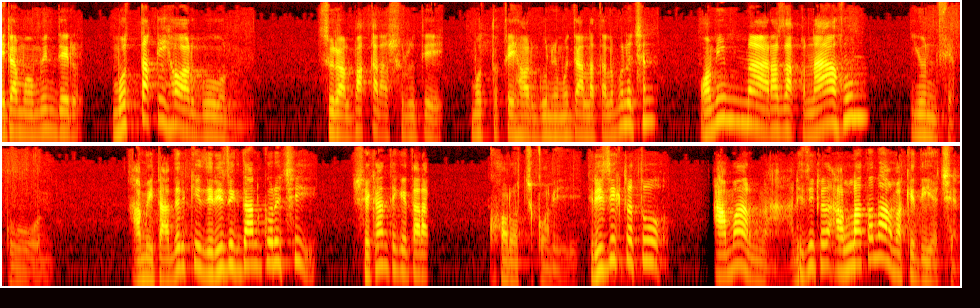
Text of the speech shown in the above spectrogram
এটা মমিনদের মোত্তাকি হওয়ার গুণ। সুরাল বাকারা শুরুতে মোত্তাকি হওয়ার গুণের মধ্যে আল্লাহ তালা বলেছেন, অমিম্মা রাজাক না হুম ইউন ফেকুন আমি তাদেরকে যে রিজিক দান করেছি, সেখান থেকে তারা খরচ করে। রিজিকটা তো আমার না। রিজিকটা আল্লাহ তালা আমাকে দিয়েছেন।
